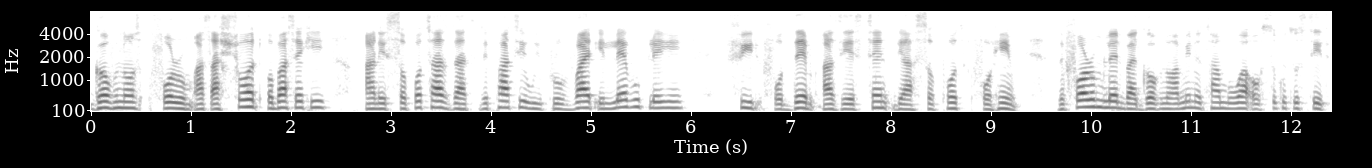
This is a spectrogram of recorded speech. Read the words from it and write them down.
governors forum has assured obaseki and his supporters that the party will provide a level playing feed for them as they extend their support for him. The forum led by Governor Aminu Tambuwal of Sokoto State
